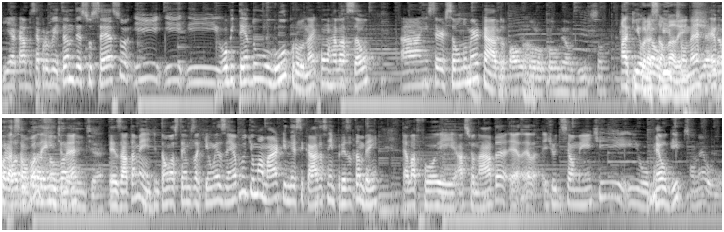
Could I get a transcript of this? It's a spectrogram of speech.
e acaba se aproveitando desse sucesso e, e, e obtendo lucro né, com relação a inserção no mercado. O Paulo colocou o Mel Gibson. Aqui o, o Mel Gibson, valente. né? É o coração, valente, né? Valente, é. Exatamente. Então nós temos aqui um exemplo de uma marca e nesse caso essa empresa também ela foi acionada ela, ela, judicialmente e, e, o Mel Gibson, né, o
